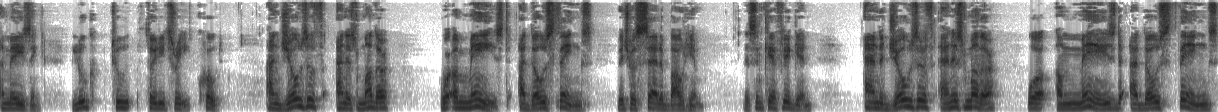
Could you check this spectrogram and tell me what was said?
amazing. Luke 2.33, quote, And Joseph and his mother were amazed at those things which were said about him. Listen carefully again. And Joseph and his mother were amazed at those things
